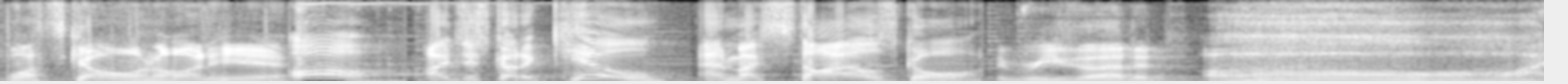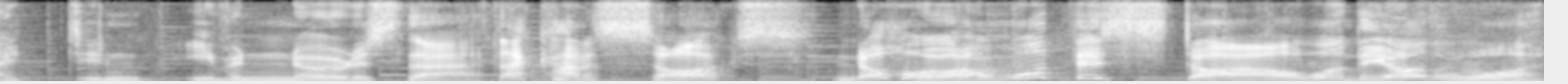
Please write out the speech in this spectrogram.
What's going on here? Oh, I just got a kill and my style's gone. It reverted. Oh, I didn't even notice that. That kind of sucks. No, I don't want this style. I want the other one.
